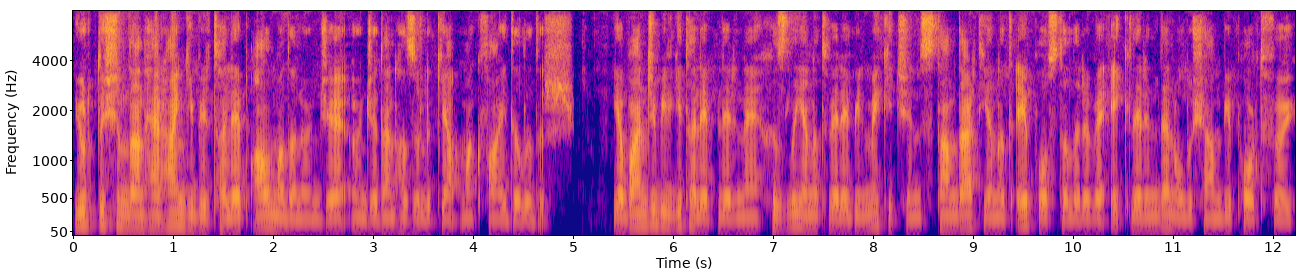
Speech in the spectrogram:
Yurt dışından herhangi bir talep almadan önce önceden hazırlık yapmak faydalıdır. Yabancı bilgi taleplerine hızlı yanıt verebilmek için standart yanıt e-postaları ve eklerinden oluşan bir portföy.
